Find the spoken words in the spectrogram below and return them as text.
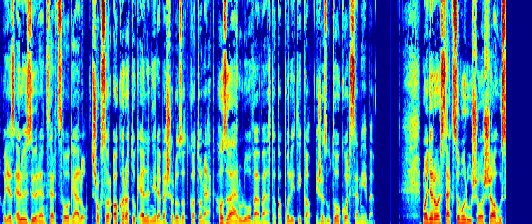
hogy az előző rendszert szolgáló, sokszor akaratuk ellenére besorozott katonák hazaárulóvá váltak a politika és az utókor szemében. Magyarország szomorú sorsa a 20.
